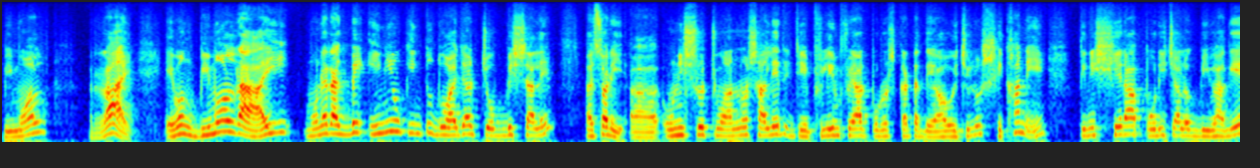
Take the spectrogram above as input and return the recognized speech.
বিমল রায়। এবং বিমল রায়, মনে রাখবে, ইনিও কিন্তু দু হাজার চব্বিশ সালে সরি উনিশশো চুয়ান্ন সালের যে ফিল্মফেয়ার পুরস্কারটা দেওয়া হয়েছিল, সেখানে তিনি সেরা পরিচালক বিভাগে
